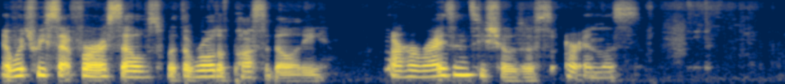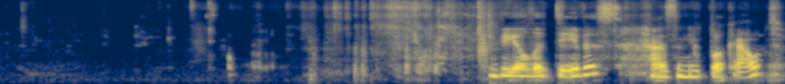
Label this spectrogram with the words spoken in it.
and which we set for ourselves with a world of possibility. Our horizons, he shows us, are endless. Viola Davis has a new book out.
